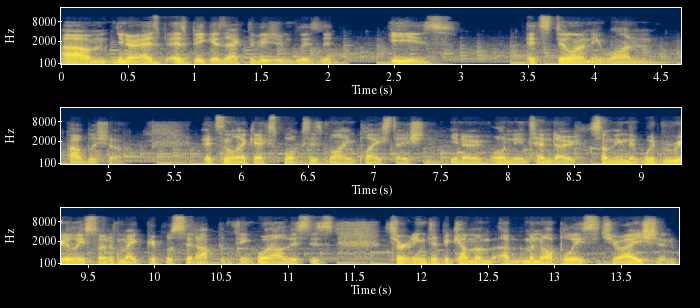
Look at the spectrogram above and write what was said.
um, you know, as as big as Activision Blizzard is, it's still only one publisher. It's not like Xbox is buying PlayStation, you know, or Nintendo, something that would really sort of make people sit up and think, well, this is threatening to become a, a monopoly situation.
